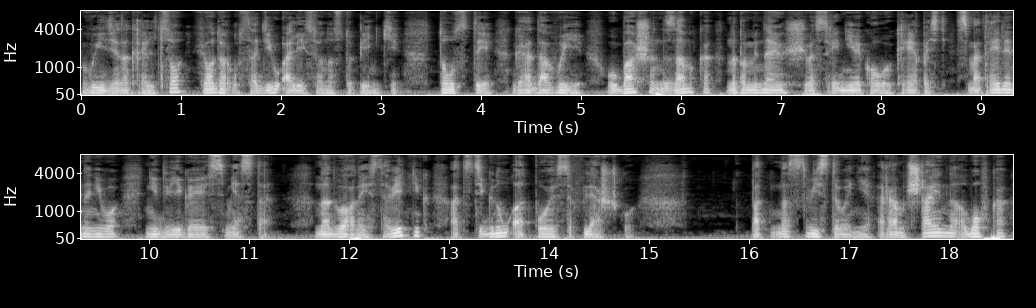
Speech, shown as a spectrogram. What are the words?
Выйдя на крыльцо, Федор усадил Алису на ступеньки. Толстые, городовые, у башен замка, напоминающего средневековую крепость, смотрели на него, не двигаясь с места. Надворный советник отстегнул от пояса фляжку. Под насвистывание Рамштайна ловко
